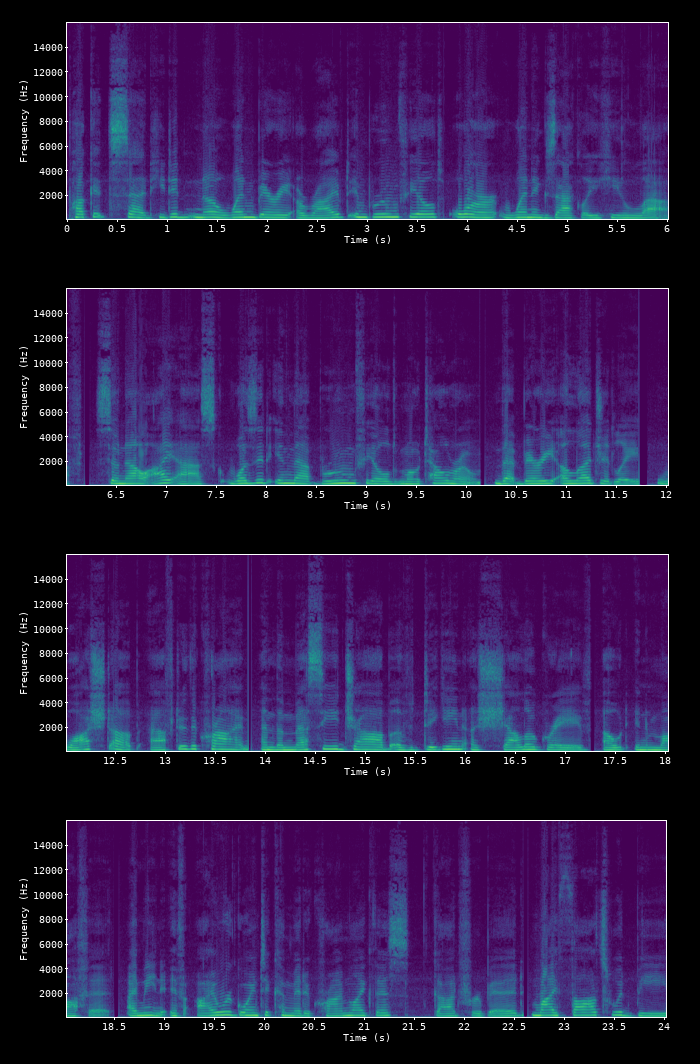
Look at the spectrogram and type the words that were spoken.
Puckett said he didn't know when Barry arrived in Broomfield or when exactly he left. So now I ask, was it in that Broomfield motel room that Barry allegedly washed up after the crime and the messy job of digging a shallow grave out in Moffat. I mean, if I were going to commit a crime like this, God forbid, my thoughts would be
